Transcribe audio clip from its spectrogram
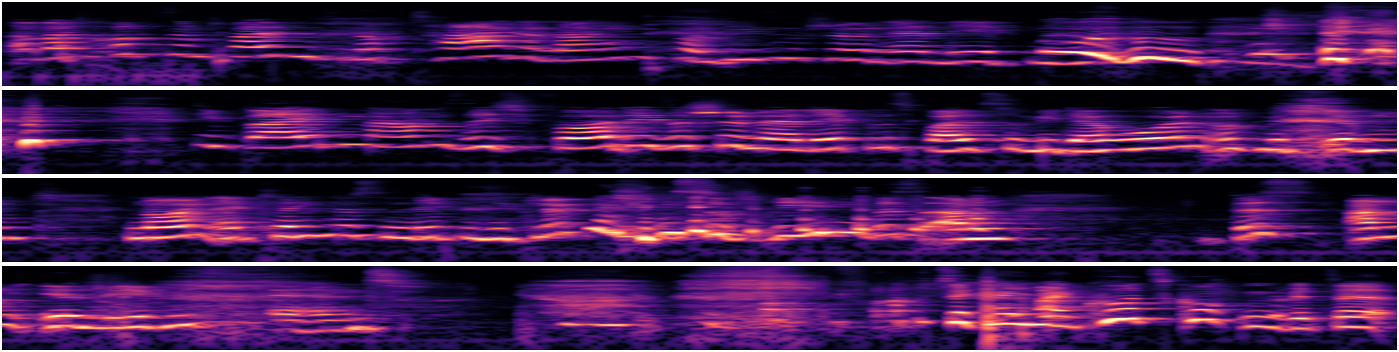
aber, aber trotzdem träumte sie noch tagelang von diesem schönen Erlebnis. Die beiden nahmen sich vor, dieses schöne Erlebnis bald zu wiederholen und mit ihren neuen Erkenntnissen lebten sie glücklich und zufrieden bis an, bis an ihr Lebensend. Da kann ich mal kurz gucken, bitte.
